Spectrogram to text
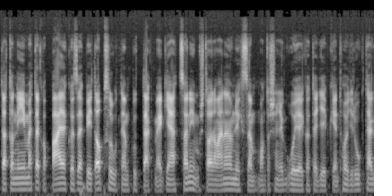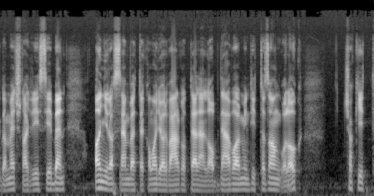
tehát a németek a pálya közepét abszolút nem tudták megjátszani, most arra már nem emlékszem pontosan, hogy a góljaikat egyébként hogy rúgták, de a meccs nagy részében annyira szenvedtek a magyar válogatott ellen labdával, mint itt az angolok, csak itt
